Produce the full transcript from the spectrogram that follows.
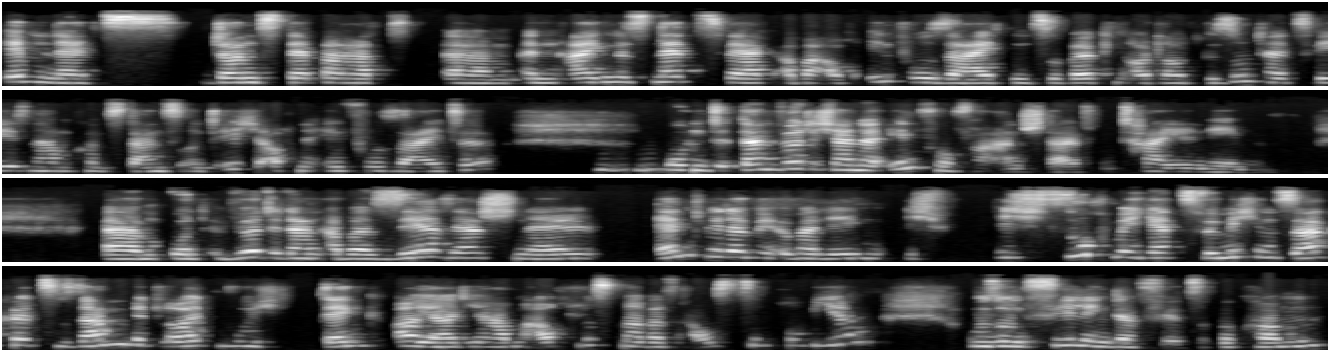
im Netz. John Stepper hat ähm, ein eigenes Netzwerk, aber auch Infoseiten zu Working Out Loud Gesundheitswesen haben Konstanze und ich auch eine Infoseite. Mhm. Und dann würde ich an einer Infoveranstaltung teilnehmen ähm, und würde dann aber sehr, sehr schnell entweder mir überlegen, ich, ich suche mir jetzt für mich einen Circle zusammen mit Leuten, wo ich denke, oh ja, die haben auch Lust, mal was auszuprobieren, um so ein Feeling dafür zu bekommen.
